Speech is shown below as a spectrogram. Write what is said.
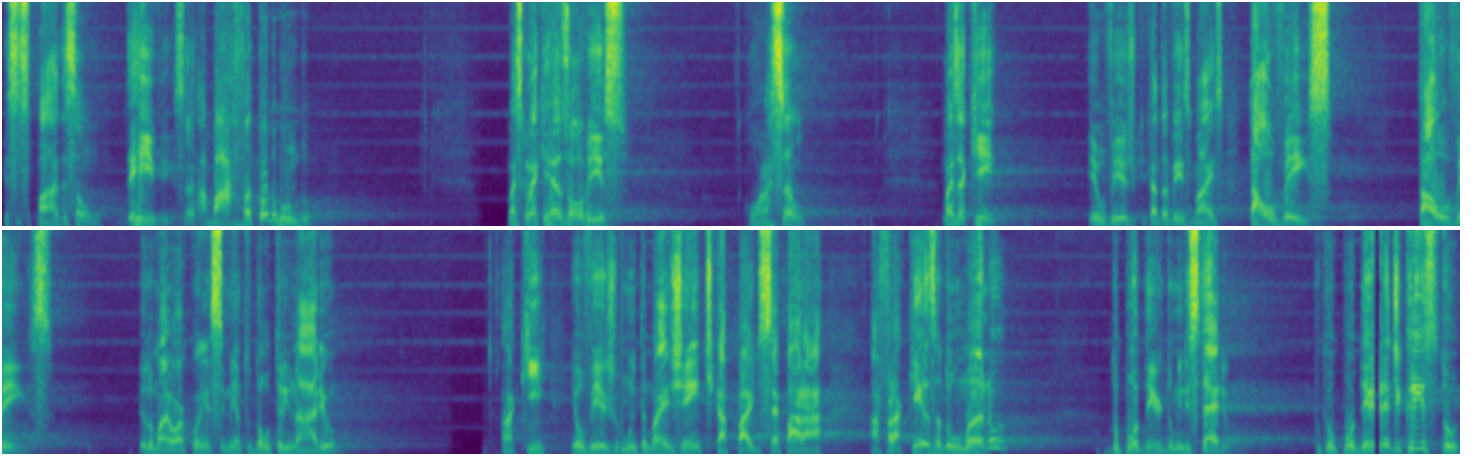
Esses padres são terríveis, né? abafa todo mundo. Mas como é que resolve isso? Com oração. Mas aqui eu vejo que cada vez mais, talvez, talvez, pelo maior conhecimento doutrinário, Aqui eu vejo muito mais gente capaz de separar a fraqueza do humano do poder do ministério. Porque o poder é de Cristo,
